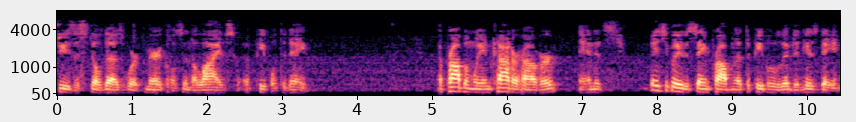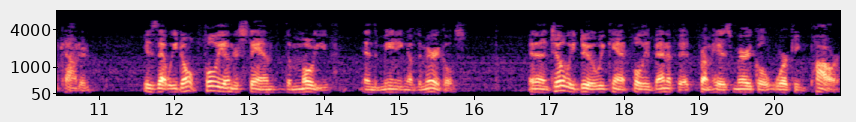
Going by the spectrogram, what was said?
Jesus still does work miracles in the lives of people today. A problem we encounter, however, and it's basically the same problem that the people who lived in his day encountered, is that we don't fully understand the motive and the meaning of the miracles. And until we do, we can't fully benefit from his miracle working power.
